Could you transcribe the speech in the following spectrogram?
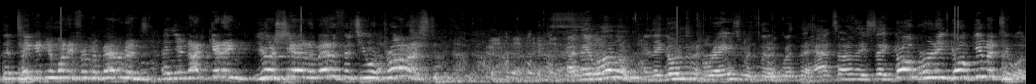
they're taking your money from the veterans and you're not getting your share of the benefits you were promised. and they love them, And they go to the parades with the, with the hats on and they say, go Bernie, go give it to him.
